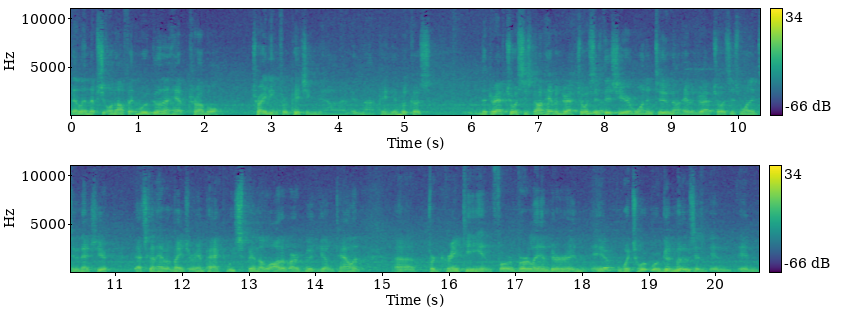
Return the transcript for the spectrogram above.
that'll end up showing off. And we're going to have trouble trading for pitching now, in my opinion, because the draft choices, not having draft choices Yeah. this year, one and two, not having draft choices one and two next year, that's going to have a major impact. We spend a lot of our good young talent uh, for Greinke and for Verlander, and, and Yep. which were, were good moves in, in, in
